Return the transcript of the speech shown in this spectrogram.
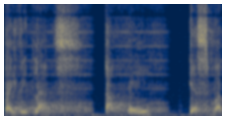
Private lands lang. Okay? Yes, but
